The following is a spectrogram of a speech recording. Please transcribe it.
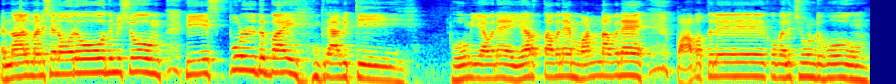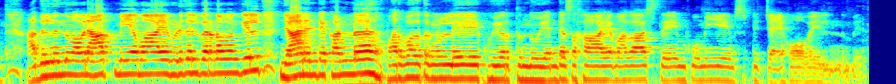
എന്നാൽ മനുഷ്യൻ ഓരോ നിമിഷവും ഹീസ് പുൾഡ് ബൈ ഗ്രാവിറ്റി ഭൂമി അവനെ ഏർത്തവനെ മണ്ണവനെ പാപത്തിലേക്ക് വലിച്ചുകൊണ്ട് പോകും. അതിൽ നിന്നും അവൻ ആത്മീയമായ വിടുതൽ വരണമെങ്കിൽ ഞാൻ എന്റെ കണ്ണ് പർവതങ്ങളിലേക്ക് ഉയർത്തുന്നു. എന്റെ സഹായം ആകാശത്തെയും ഭൂമിയെയും സൃഷ്ടിച്ച ഹോവയിൽ നിന്നും വരും.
